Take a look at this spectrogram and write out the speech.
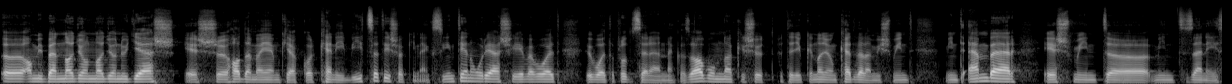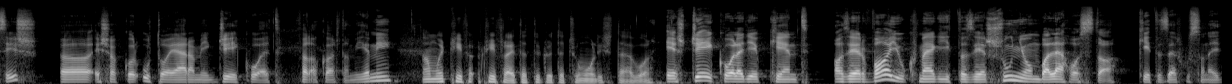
amiben nagyon-nagyon ügyes, és hadd emeljem ki akkor Kenny Beats-et is, akinek szintén óriási éve volt, ő volt a producer ennek az albumnak, és őt, őt egyébként nagyon kedvelem is, mint, mint ember, és mint, mint zenész is, és akkor utoljára még J. Cole-t fel akartam írni. Amúgy kifejtettük őt a csomó listából. És J. Cole egyébként azért valljuk meg itt azért sunyomba lehozta 2021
